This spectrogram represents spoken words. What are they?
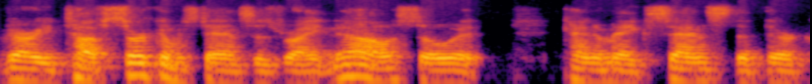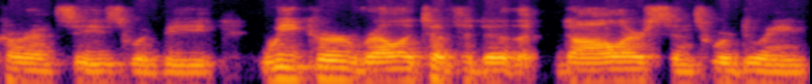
very tough circumstances right now. So it kind of makes sense that their currencies would be weaker relative to the dollar since we're doing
